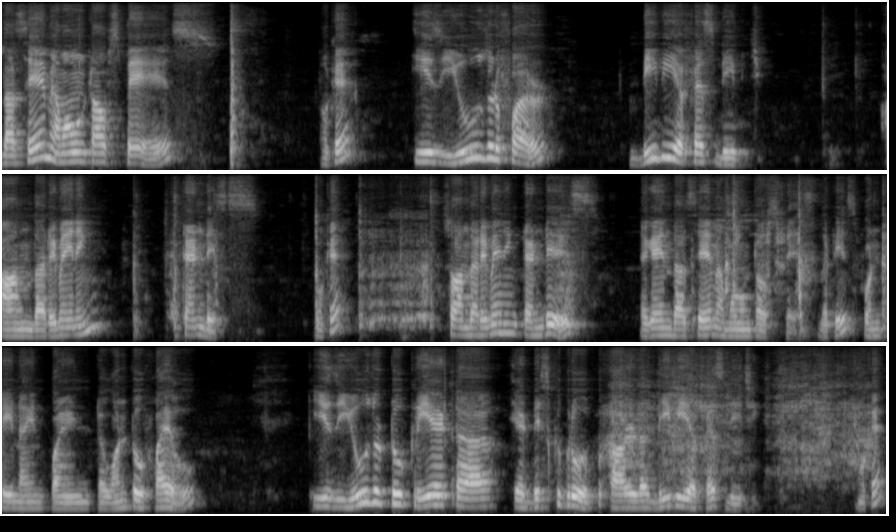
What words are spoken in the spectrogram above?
the same amount of space, okay, is used for DBFS DG on the remaining 10 disks. Okay. So on the remaining 10 disks, again the same amount of space that is 29.125 is used to create a, a disk group called DBFS DG. Okay.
